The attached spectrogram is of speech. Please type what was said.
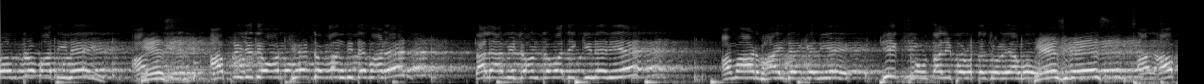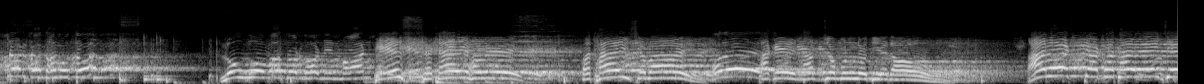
যন্ত্রপাতি নেই. আপনি যদি অর্থের যোগান দিতে পারেন তাহলে আমি যন্ত্রপাতি কিনে নিয়ে আমার ভাইদেরকে নিয়ে ঠিক সৌতালি পর্বতে চলে যাব। বেশ বেশ। আর আপনার কথা মতো লৌহ বাসর ঘর নির্মাণ বেশ সেটাই হবে। কথাই সবাই বলে। তাকে ন্যায্য মূল্য দিয়ে দাও। কথা রয়েছে।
